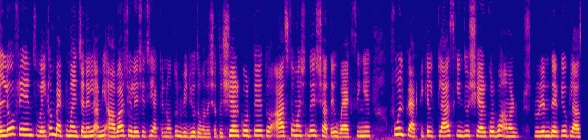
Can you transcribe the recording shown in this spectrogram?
Hello friends welcome back to my channel আমি আবার চলে এসেছি একটা নতুন ভিডিও তোমাদের সাথে শেয়ার করতে। তো আজ তোমাদের সাথে ওয়্যাক্সিংয়ে ফুল প্র্যাকটিক্যাল ক্লাস কিন্তু শেয়ার করব। আমার স্টুডেন্টদেরকেও ক্লাস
